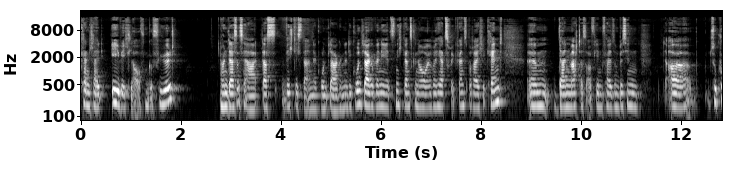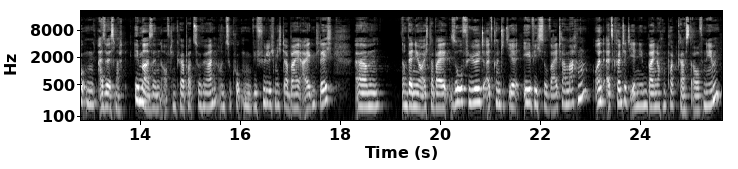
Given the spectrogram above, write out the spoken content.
kann ich halt ewig laufen gefühlt. Und das ist ja das Wichtigste an der Grundlage. Ne? Die Grundlage, wenn ihr jetzt nicht ganz genau eure Herzfrequenzbereiche kennt, ähm, dann macht das auf jeden Fall so ein bisschen äh, zu gucken. Also es macht immer Sinn, auf den Körper zu hören und zu gucken, wie fühle ich mich dabei eigentlich. Ähm, und wenn ihr euch dabei so fühlt, als könntet ihr ewig so weitermachen und als könntet ihr nebenbei noch einen Podcast aufnehmen,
